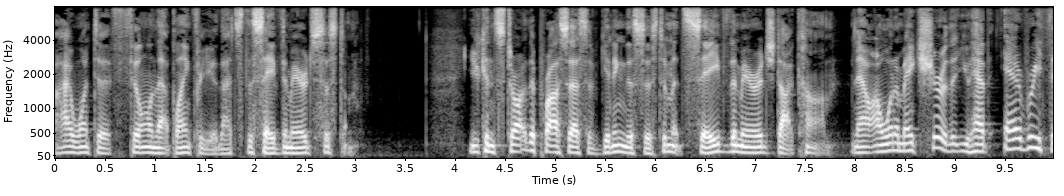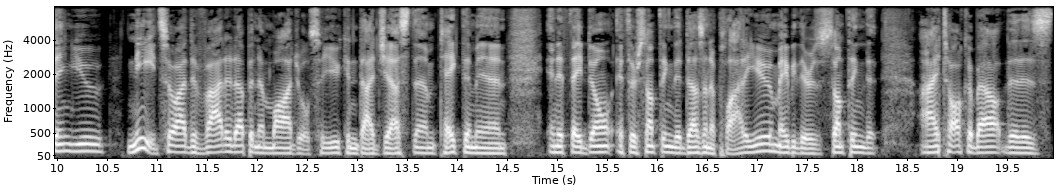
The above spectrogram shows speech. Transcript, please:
I want to fill in that blank for you. That's the Save the Marriage system. You can start the process of getting the system at savethemarriage.com. Now, I want to make sure that you have everything you need. So I divide it up into modules so you can digest them, take them in. And if they don't, if there's something that doesn't apply to you, maybe there's something that I talk about that is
